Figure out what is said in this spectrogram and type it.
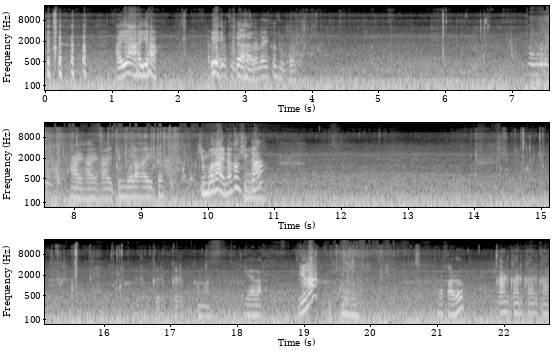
आया आया. त्याला एकच उपाय. हाय हाय हाय. चिंबोरा हाय इथं. चिंबोरा आहे ना कौशिकदा? याला गेला? काढू. काढ काढ काढ काढ.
